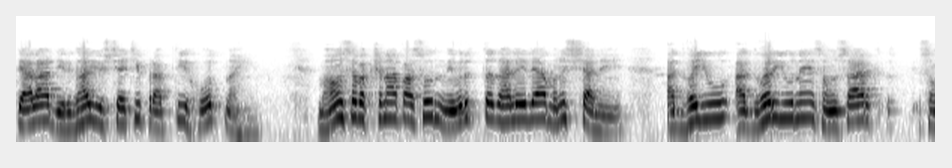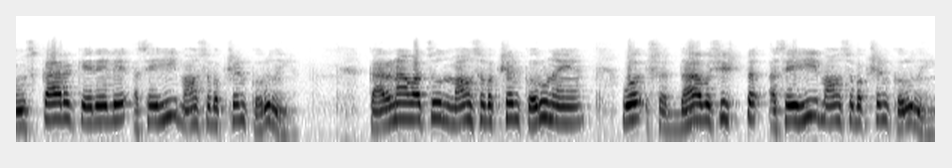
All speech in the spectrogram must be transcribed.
त्याला दीर्घायुष्याची प्राप्ती होत नाही. मांसभक्षणापासून निवृत्त झालेल्या मनुष्याने अध्वर्यूने संसार संस्कार केलेले असेही मांसभक्षण करू नये. कारणावाचून मांसभक्षण करू नये व श्रद्धावशिष्ट असेही मांसभक्षण करू नये.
